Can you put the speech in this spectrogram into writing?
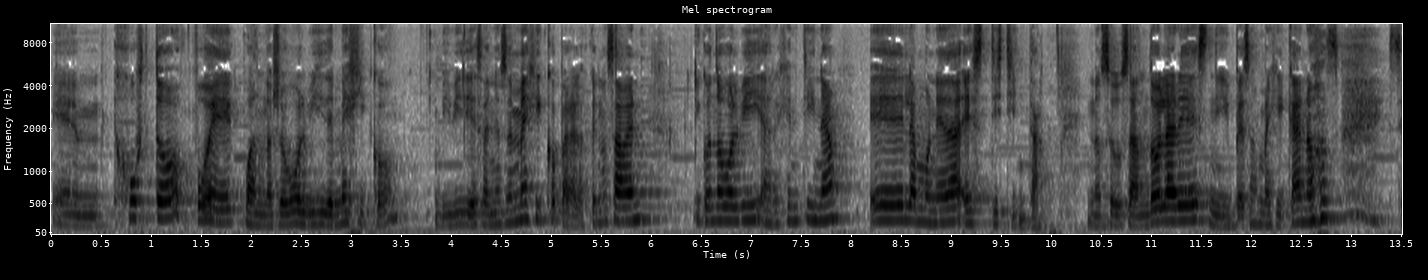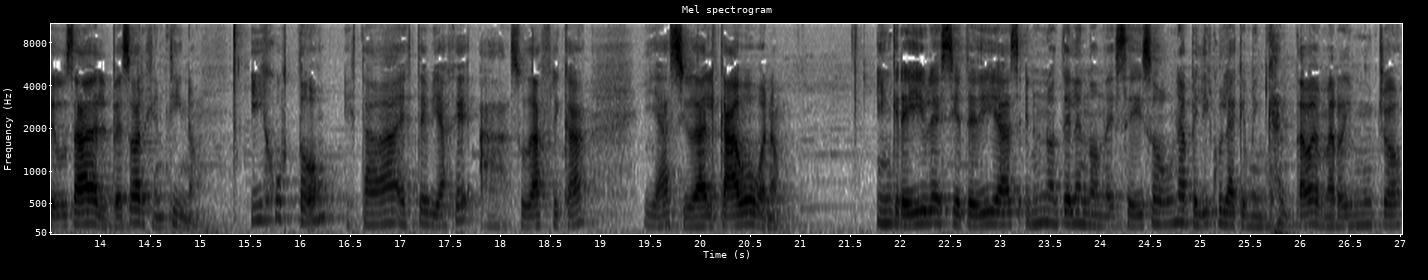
Em, justo fue cuando yo volví de México, viví 10 años en México, para los que no saben, y cuando volví a Argentina, eh, la moneda es distinta. No se usan dólares ni pesos mexicanos, se usa el peso argentino. Y justo estaba este viaje a Sudáfrica y a Ciudad del Cabo, bueno, increíble, siete días en un hotel en donde se hizo una película que me encantaba y me reí mucho.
